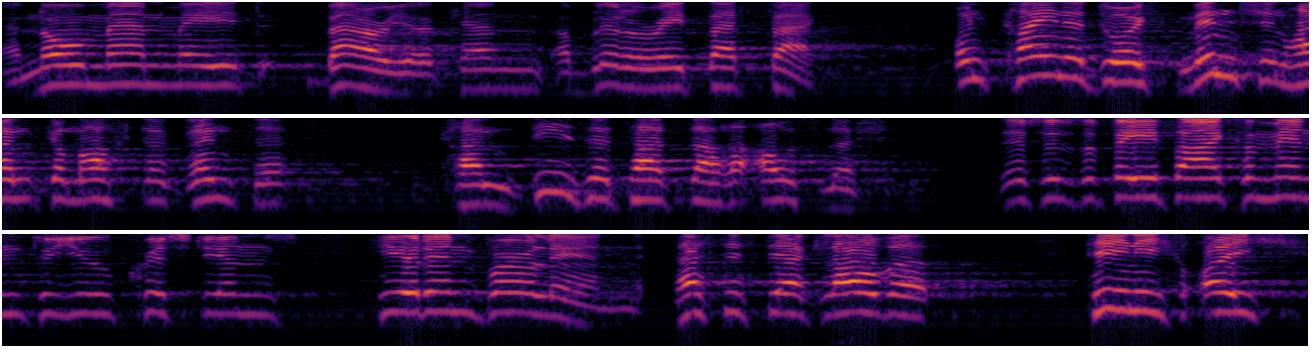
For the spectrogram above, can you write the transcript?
And no man-made barrier can obliterate that fact. Und keine durch Menschenhand gemachte Grenze kann diese Tatsache auslöschen. This is the faith I commend to you, Christians, here in Berlin. Das ist der Glaube, den ich euch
